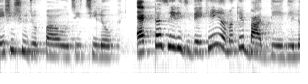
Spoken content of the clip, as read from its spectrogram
বেশি সুযোগ পাওয়া উচিত ছিল। একটা সিরিজ দেখেই আমাকে বাদ দিয়ে দিল।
